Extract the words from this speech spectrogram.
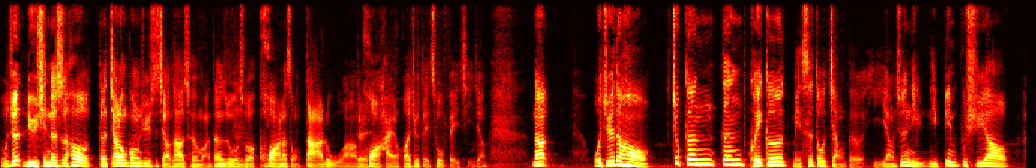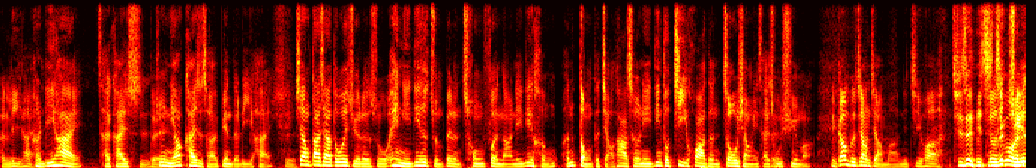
我觉得旅行的时候的交通工具是脚踏车嘛，但是如果说跨那种大陆啊、嗯、跨海的话，就得坐飞机这样。那我觉得哦，就跟跟奎哥每次都讲的一样，就是你你并不需要很厉害，很厉害。才开始，就是你要开始才会变得厉害。像大家都会觉得说，哎、欸，你一定是准备得很充分啊，你一定很很懂得脚踏车，你一定都计划的很周详，你才出去嘛。你刚刚不是这样讲吗？你计划，其实你只是决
